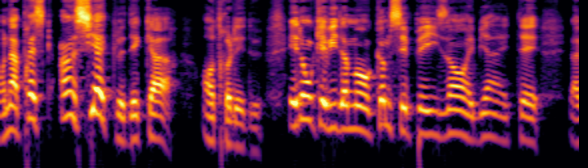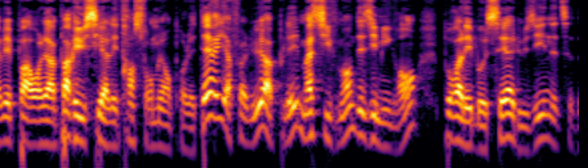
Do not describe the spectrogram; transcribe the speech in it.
On a presque un siècle d'écart entre les deux. Et donc, évidemment, comme ces paysans eh bien, étaient, n'avaient pas, pas réussi à les transformer en prolétaires, il a fallu appeler massivement des immigrants pour aller bosser à l'usine, etc.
